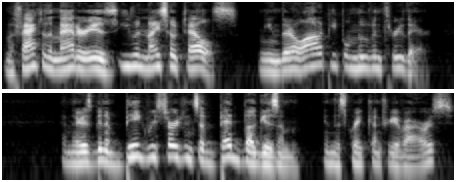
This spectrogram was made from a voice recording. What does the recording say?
And the fact of the matter is, even nice hotels, I mean, there are a lot of people moving through there. And there has been a big resurgence of bedbugism in this great country of ours.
